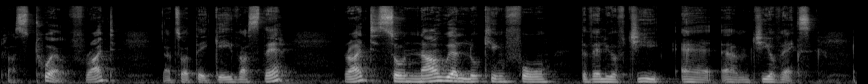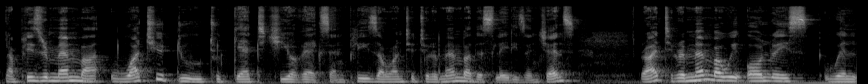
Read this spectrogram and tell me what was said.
plus 12, right? That's what they gave us there, right? So now we are looking for the value of g, uh, um, g of x. Now, please remember what you do to get g of x. And please, I want you to remember this, ladies and gents, right? Remember, we always will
